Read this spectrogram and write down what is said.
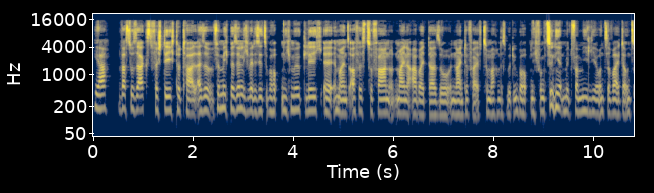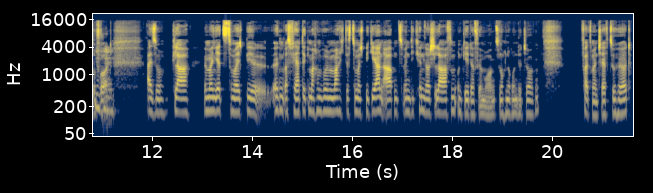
Ja, was du sagst, verstehe ich total. Also für mich persönlich wäre das jetzt überhaupt nicht möglich, äh, immer ins Office zu fahren und meine Arbeit da so 9 to 5 zu machen. Das wird überhaupt nicht funktionieren mit Familie und so weiter und so mhm. fort. Also klar, wenn man jetzt zum Beispiel irgendwas fertig machen will, mache ich das zum Beispiel gern abends, wenn die Kinder schlafen und gehe dafür morgens noch eine Runde joggen falls mein Chef zuhört.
